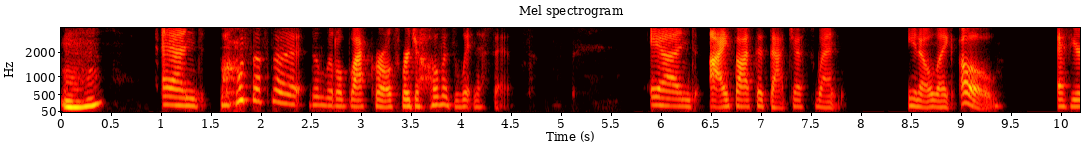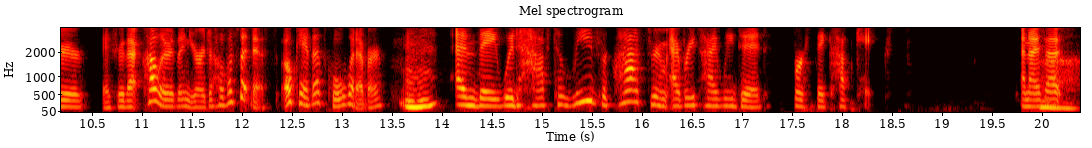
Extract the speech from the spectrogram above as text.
Mm-hmm. and both of the the little black girls were jehovah's witnesses and i thought that that just went you know like oh if you're if you're that color then you're a jehovah's witness okay that's cool whatever Mm-hmm. and they would have to leave the classroom every time we did birthday cupcakes and i thought Ah.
